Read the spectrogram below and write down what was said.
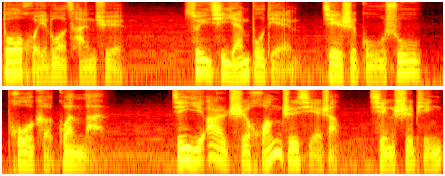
多毁落残缺，虽其言不典，皆是古书，颇可观览。”仅以二尺黄纸写上，请时评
